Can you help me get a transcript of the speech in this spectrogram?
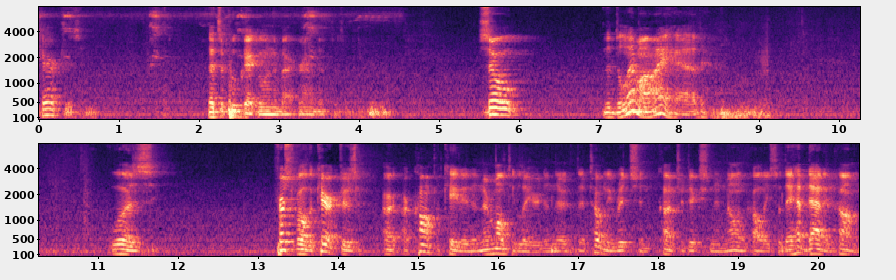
characters. That's a pukeko in the background. So, the dilemma I had was first of all, the characters are, are complicated and they're multi layered and they're, they're totally rich in contradiction and melancholy, so they had that in common.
